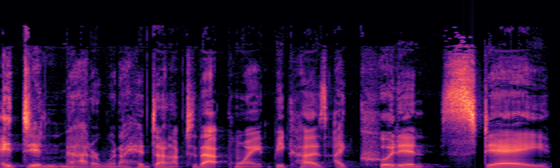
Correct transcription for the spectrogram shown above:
It didn't matter what I had done up to that point because I couldn't stay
